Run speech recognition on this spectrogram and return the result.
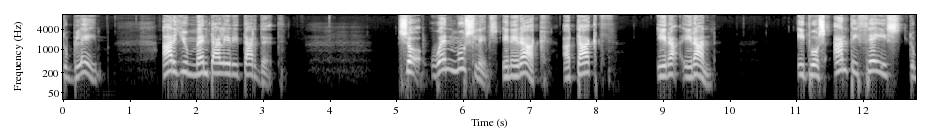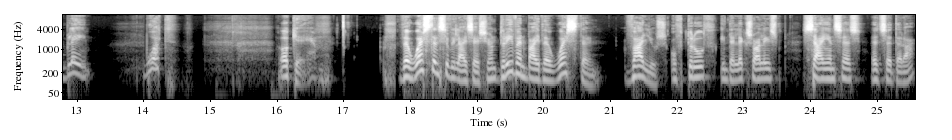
to blame. Are you mentally retarded? So when Muslims in Iraq attacked Ira- Iran, it was anti-theist to blame. What? Okay. The Western civilization, driven by the Western values of truth, intellectualism, sciences, etc.,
